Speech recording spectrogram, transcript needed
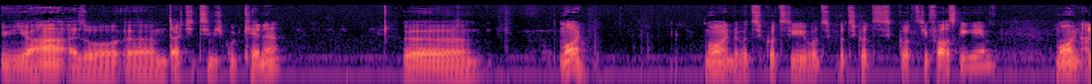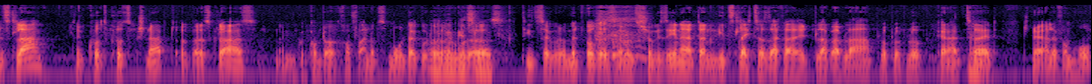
Ja, also ähm, da ich die ziemlich gut kenne. Äh, moin. Moin, da wird sich kurz die, wird, wird sich kurz, kurz die Faust gegeben. Moin, alles klar? Dann kurz, kurz geschnappt, ob alles klar ist. Dann kommt auch darauf an, ob es Montag oder, oder. Dienstag oder Mittwoch ist. Wenn man es schon gesehen hat, dann geht es gleich zur Sache halt. Bla bla bla, blub blub blub, keine Halbzeit. Schnell alle vom Hof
